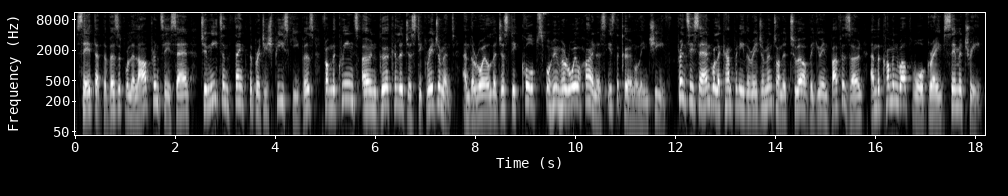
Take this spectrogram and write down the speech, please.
said that the visit will allow Princess Anne to meet and thank the British peacekeepers from the Queen's own Gurkha Logistic Regiment and the Royal Logistic Corps for whom Her Royal Highness is the Colonel in Chief. Princess Anne will accompany the regiment on a tour of the UN buffer zone and the Commonwealth War Graves Cemetery.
